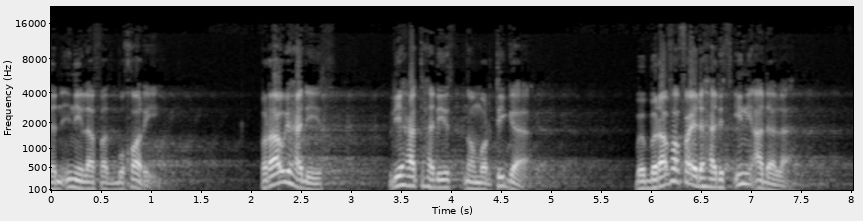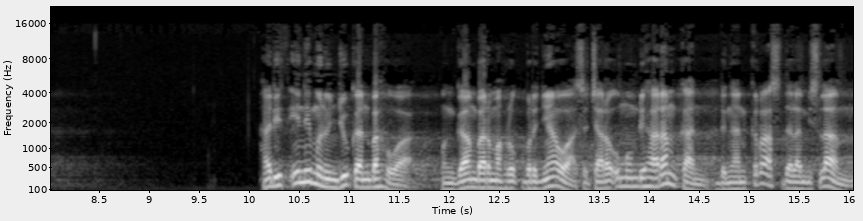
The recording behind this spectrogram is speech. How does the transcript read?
dan ini lafaz Bukhari. Perawi hadis, lihat hadis nomor 3. Beberapa faedah hadis ini adalah Hadis ini menunjukkan bahwa menggambar makhluk bernyawa secara umum diharamkan dengan keras dalam Islam.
